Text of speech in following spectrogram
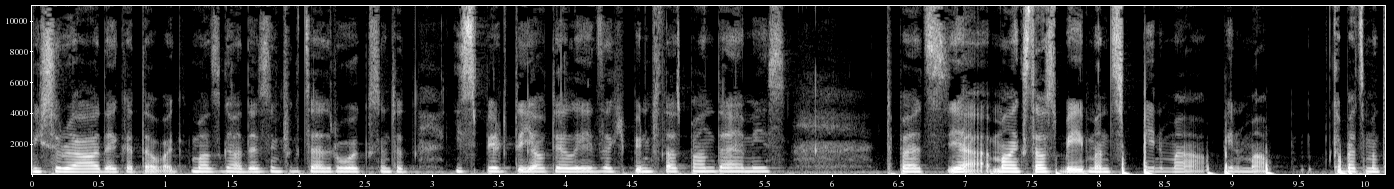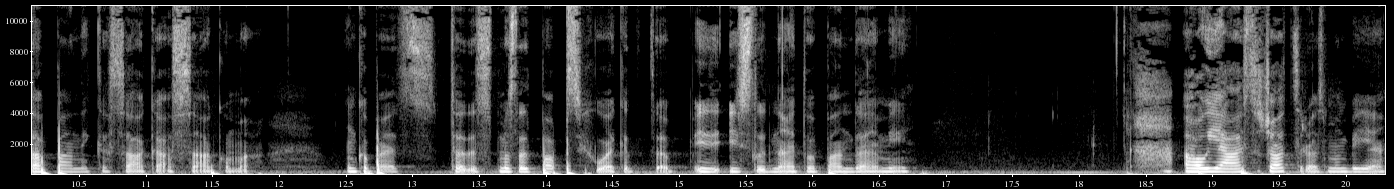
visur rādīja, ka tev vajag mazgāt, dezinficēt rokas, un tad izpirkti jau tie līdzekļi pirms tās pandēmijas. Tāpēc, jā, man liekas, tas bija mans pirmā, pirmā, kāpēc man tā panika sākās sākumā. Un kāpēc tad es mazliet papsihoju, kad uh, izsludināju to pandēmiju. Oh, jā, es taču atceros, man bija,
